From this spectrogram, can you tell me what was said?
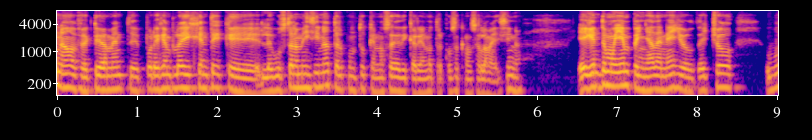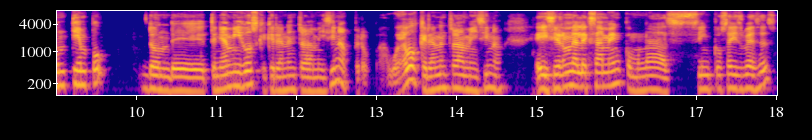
no, efectivamente. Por ejemplo, hay gente que le gusta la medicina a tal punto que no se dedicarían a otra cosa que no sea la medicina. Y hay gente muy empeñada en ello. De hecho, hubo un tiempo donde tenía amigos que querían entrar a medicina, pero a huevo querían entrar a medicina. E hicieron el examen como unas cinco o seis veces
